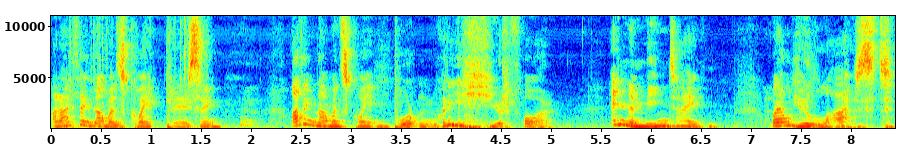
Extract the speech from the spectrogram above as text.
And I think that one's quite pressing. I think that one's quite important. What are you here for? In the meantime, while you last,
